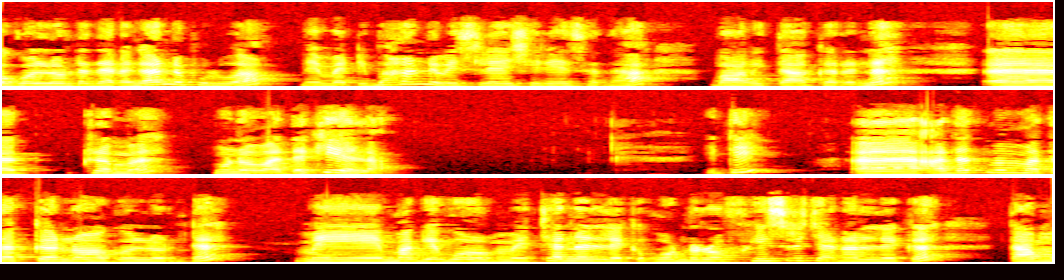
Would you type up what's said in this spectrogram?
ඔගොල්ලොන්ට දැනගන්න පුළුවන් මේ මැටි බහණ්ඩ විශ්ලේෂණය සඳහා භාවිතා කරන ක්‍රම මොනවද කියලා. ඉතින් අදත් මම මතක් කරනවා ඔයගොල්ලොන්ට මේ මගේ මේ channel එක Wonder of History channel එක තාම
